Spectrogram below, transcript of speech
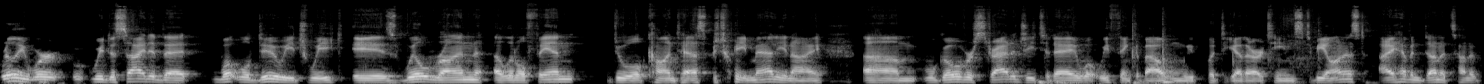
really we're we decided that what we'll do each week is we'll run a little fan duel contest between Matty and I. Um, we'll go over strategy today, what we think about when we put together our teams. To be honest, I haven't done a ton of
